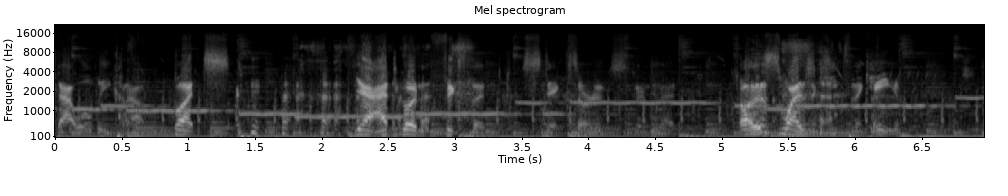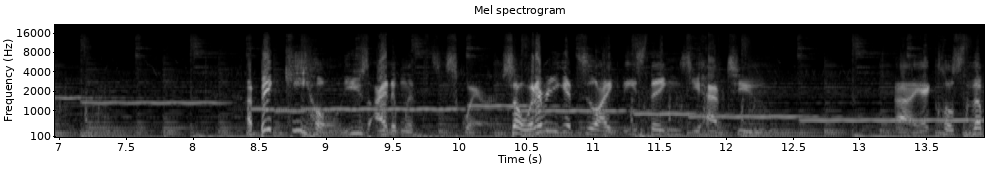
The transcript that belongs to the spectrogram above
That will be cut out. But, yeah, I had to go ahead and fix the sticks, we're just gonna do that. Oh, this is why there's a key to the cave. A big keyhole. Use item with square. So whenever you get to like these things, you have to uh, get close to them.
